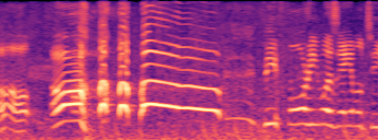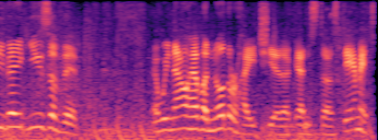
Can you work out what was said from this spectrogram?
Uh-oh. Oh! Before he was able to make use of it. And we now have another Haechi against us. Damn it.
